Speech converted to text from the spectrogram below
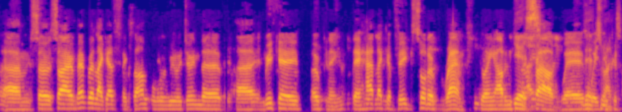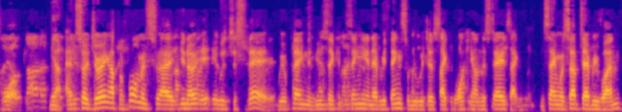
Um, so so I remember like as an example when we were doing the uh, Enrique opening, they had like a big sort of ramp going out into yes, the crowd where where you right. could walk. Yeah. And so during our performance, uh, you know, it, it, was just there. We were playing the music and singing and everything, so we were just like walking on the stage, like saying what's up to everyone.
